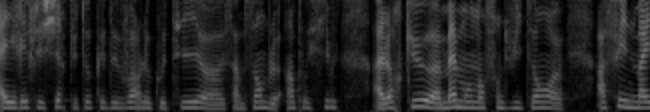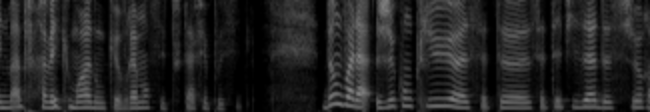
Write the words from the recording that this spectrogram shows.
y réfléchir plutôt que de voir le côté euh, ça me semble impossible. Alors que euh, même mon enfant de 8 ans a fait une mind map avec moi, donc vraiment, c'est tout à fait possible. Donc voilà, je conclus cet épisode sur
